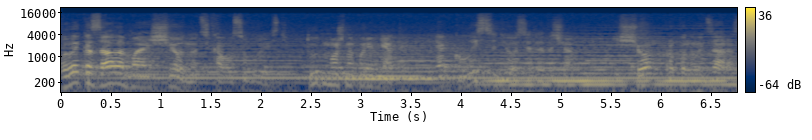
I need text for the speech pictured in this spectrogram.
Велика зала має ще одну цікаву особливість. Тут можна порівняти, як колись сиділося глядачам, і що пропонують зараз.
